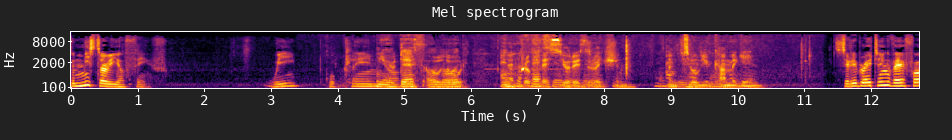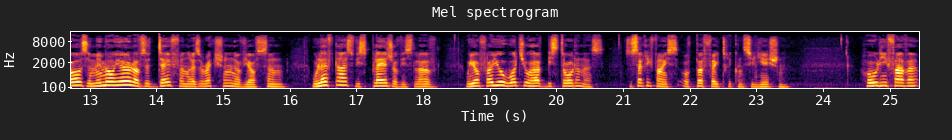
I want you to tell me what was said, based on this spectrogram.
The mystery of faith. We proclaim Your death, O Lord, and profess your resurrection until you come again. Celebrating, therefore, the memorial of the death and resurrection of your Son, who left us this pledge of his love, we offer you what you have bestowed on us, the sacrifice of perfect reconciliation. Holy Father,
